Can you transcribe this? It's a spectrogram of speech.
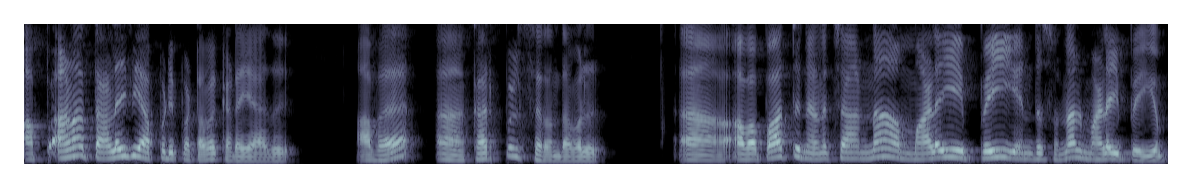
அப் ஆனால் தலைவி அப்படிப்பட்டவ கிடையாது. அவ கற்பில் சிறந்தவள். அவ பார்த்து நினச்சான்னா மழையை பெய் என்று சொன்னால் மழை பெய்யும்.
